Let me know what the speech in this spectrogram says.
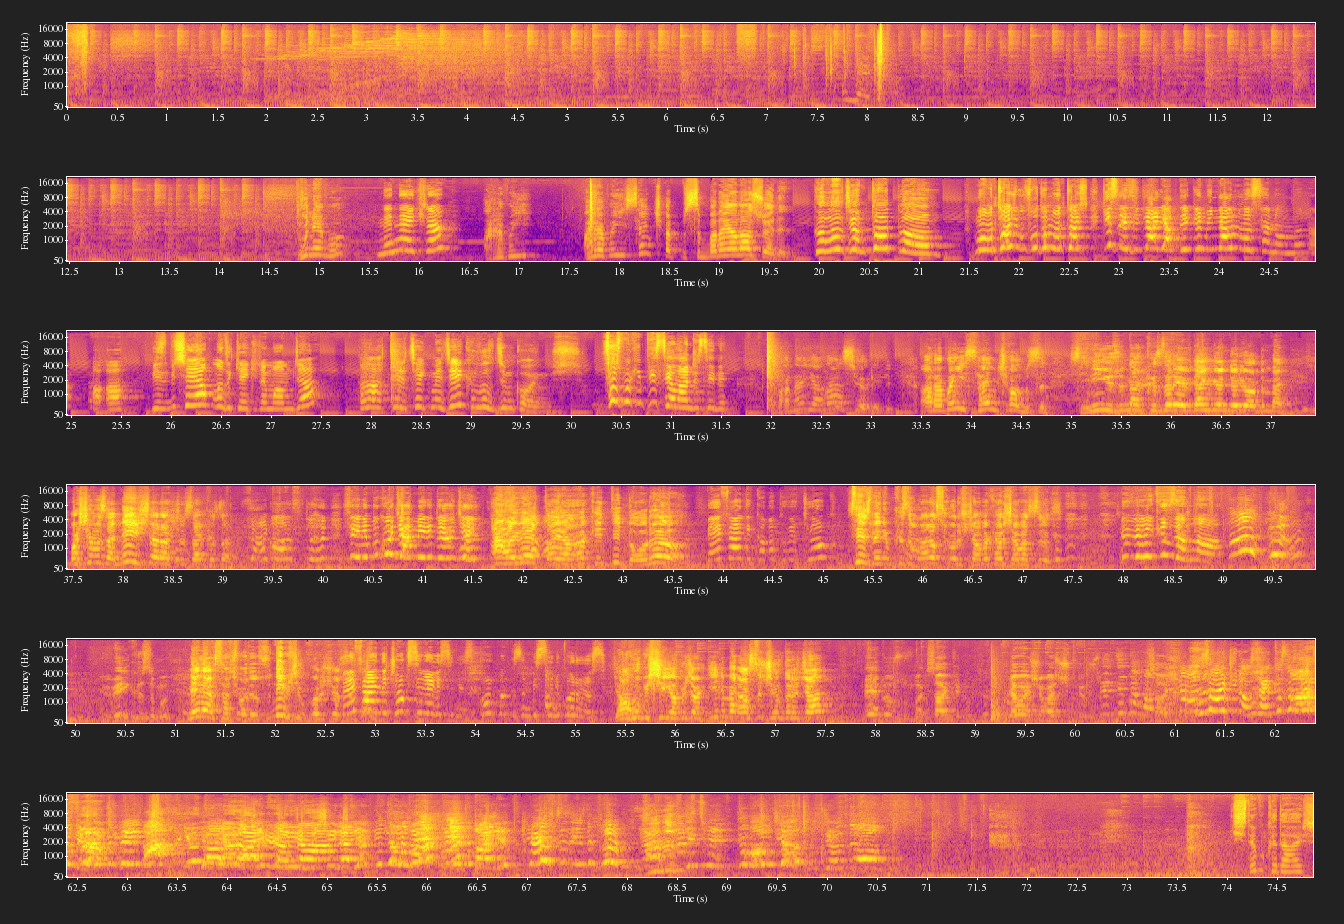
Bu ne bu? Ne ne Ekrem? Arabayı, arabayı sen çarpmışsın. Bana yalan söyledin. Kıvılcım tatlım. Montaj mı fotomontaj? Git reziller yaptı Ekrem inanma sen onlara. Aa biz bir şey yapmadık Ekrem amca. Anahtarı çekmeceye Kıvılcım koymuş. Sus bakayım pis yalancı seni. Bana yalan söyledin. Arabayı sen çalmışsın. Senin yüzünden kızları evden gönderiyordum ben. Başımıza ne işler açtın sen kızım? Aslı senin bu kocan beni dövecek. Aa, evet dayağı hak etti doğru. Beyefendi kaba. Siz benim kızımla nasıl konuşacağıma karışamazsınız. Üvey kızınla. Üvey kızı mı? Neler saçmalıyorsun? Ne biçim konuşuyorsun sen? Beyefendi çok sinirlisiniz. Korkma kızım biz seni koruruz. Yahu bir şey yapacak değilim ben aslı çıldıracağım. Hey dostum bak sakin ol. Yavaş yavaş çıkıyoruz. Sakin. Sakin ol sen kızım. Yürü. İşte bu kadar.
